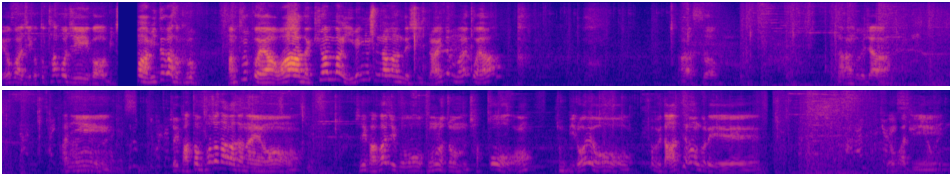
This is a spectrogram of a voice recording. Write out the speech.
개여바지. 이거 또 타보지. 이거 미친아 미드 가서 그거 안 풀 거야. 와 나 큐 한 방에 260 나가는데 씨 라인 전만 할 거야? 알았어. 나랑 놀자. 아니. 저희 바텀 터져나가잖아요. 저희 가가지고 공으로 좀 잡고 어? 좀 밀어요. 형왜 나한테만 그래 얘 개여바지.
